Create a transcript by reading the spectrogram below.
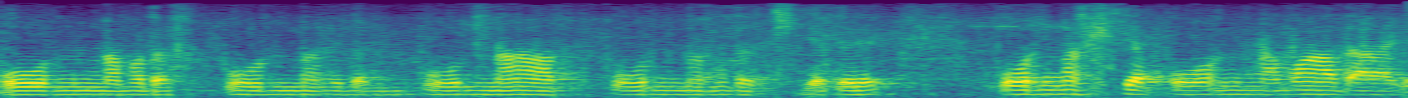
పూర్ణమద పూర్ణమిదం పూర్ణా పూర్ణముద్యతే పూర్ణస్ పూర్ణమాదాయ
